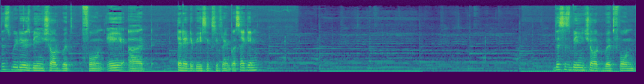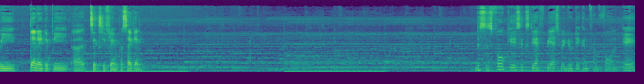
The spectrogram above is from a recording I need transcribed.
This video is being shot with phone A at 1080p 60 frame per second. This is being shot with phone B 1080p at uh, 60 frame per second. This is 4K 60 FPS video taken from phone A.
